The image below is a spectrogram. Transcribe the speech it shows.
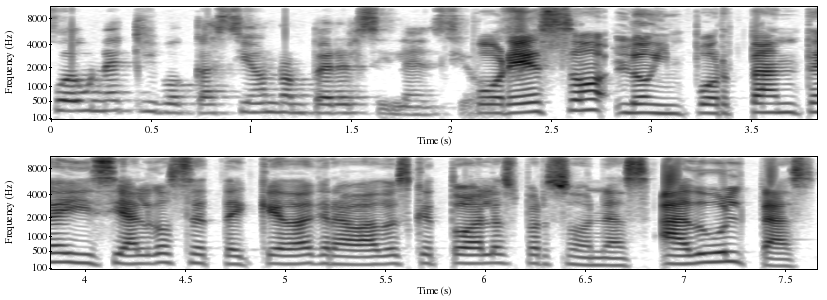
fue una equivocación romper el silencio. Por eso lo importante y si algo se te queda grabado es que todas las personas adultas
